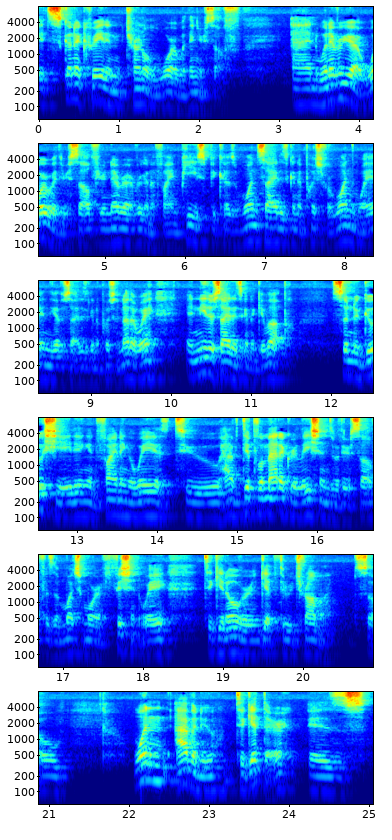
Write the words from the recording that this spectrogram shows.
it's going to create an internal war within yourself. And whenever you're at war with yourself, you're never ever going to find peace because one side is going to push for one way and the other side is going to push another way, and neither side is going to give up. So, negotiating and finding a way to have diplomatic relations with yourself is a much more efficient way to get over and get through trauma. So, one avenue to get there is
